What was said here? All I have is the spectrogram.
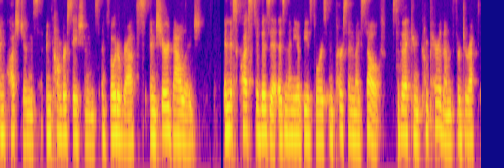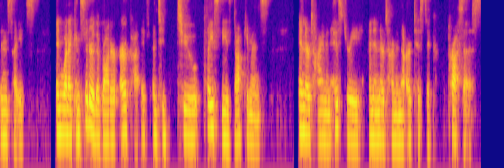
and questions and conversations and photographs and shared knowledge in this quest to visit as many of these doors in person myself so that I can compare them for direct insights in what I consider the broader archive and to, to place these documents in their time in history and in their time in the artistic process.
